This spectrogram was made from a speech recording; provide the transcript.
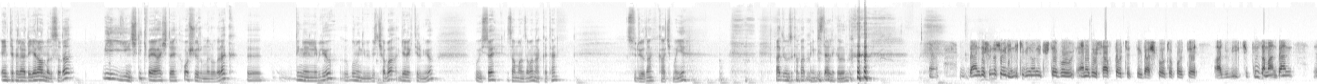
en tepelerde yer almadıysa da bir ilginçlik veya işte hoş yorumlar olarak e, dinlenilebiliyor. Bunun gibi bir çaba gerektirmiyor. Bu ise zaman zaman hakikaten stüdyodan kaçmayı radyonuzu kapatmayın bizlerle kalın. Ben de şunu söyleyeyim 2013'te bu Another Self Portrait bir başka otoportre albümü ilk çıktığı zaman ben e,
